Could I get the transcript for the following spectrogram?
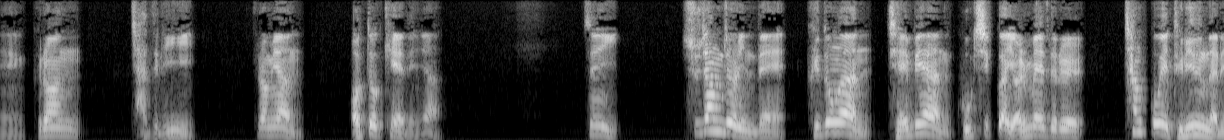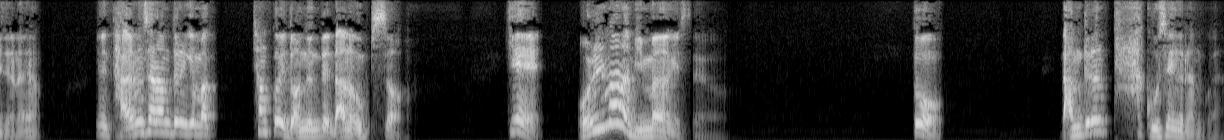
예, 그런 자들이 그러면 어떻게 해야 되냐? 수장절인데 그동안 재배한 곡식과 열매들을 창고에 드리는 날이잖아요. 다른 사람들은 이게 막 창고에 넣었는데 나는 없어. 이게 얼마나 민망하겠어요. 또 남들은 다 고생을 한 거야.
